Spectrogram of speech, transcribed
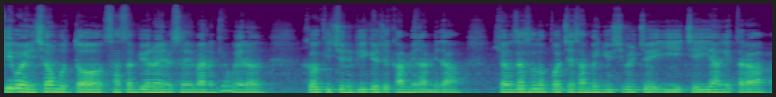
피고인이 처음부터 사선 변호인을 선임하는 경우에는 그 기준이 비교적 간명합니다. 형사소송법 제361조의 2 제2항에 따라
